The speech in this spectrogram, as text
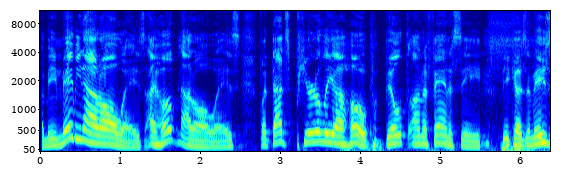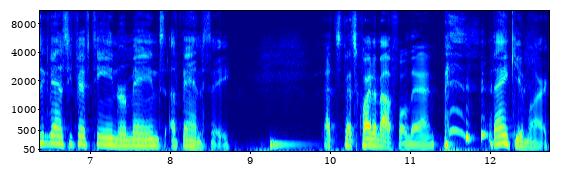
I mean, maybe not always. I hope not always, but that's purely a hope built on a fantasy because Amazing Fantasy 15 remains a fantasy. That's that's quite a mouthful, Dan. Thank you, Mark.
